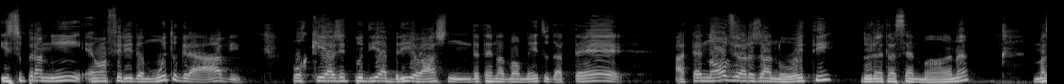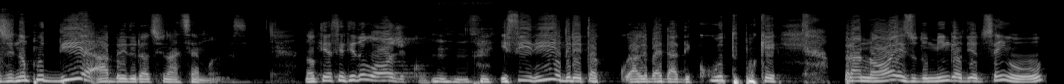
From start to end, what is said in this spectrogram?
Isso, para mim, é uma ferida muito grave, porque a gente podia abrir, eu acho, em determinado momento, até, até 9 horas da noite durante a semana, mas a gente não podia abrir durante os finais de semana. Não tinha sentido lógico. Uhum. E feria o direito à liberdade de culto, porque para nós o domingo é o dia do Senhor,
